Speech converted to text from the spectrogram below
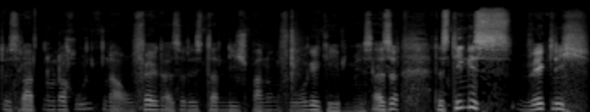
das Rad nur nach unten auffällt, also dass dann die Spannung vorgegeben ist. Also das Ding ist wirklich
